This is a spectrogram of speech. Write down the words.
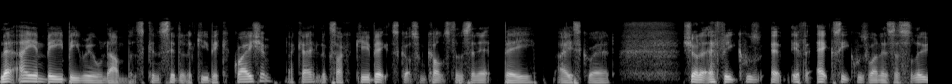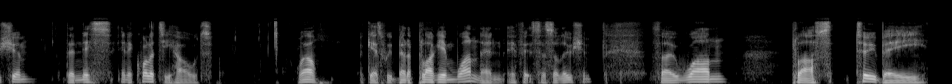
Let a and b be real numbers. Consider the cubic equation. Okay looks like a cubic. It's got some constants in it. B a squared. Show that f equals if x equals 1 is a solution then this inequality holds. Well i guess we better plug in 1 then if it's a solution. So 1 plus 2b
